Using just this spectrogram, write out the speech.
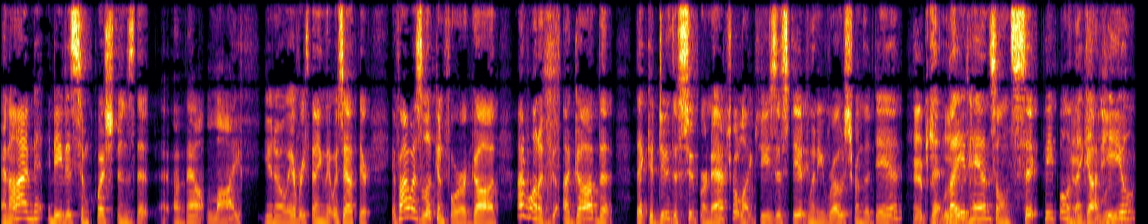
and I needed some questions that uh, about life, you know, everything that was out there, if I was looking for a God, I'd want a God that, that could do the supernatural like Jesus did when he rose from the dead, Absolutely. that laid hands on sick people and they got Absolutely. healed.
